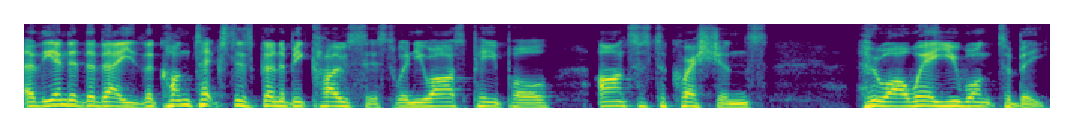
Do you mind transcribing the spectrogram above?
at the end of the day, the context is going to be closest when you ask people answers to questions who are where you want to be.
